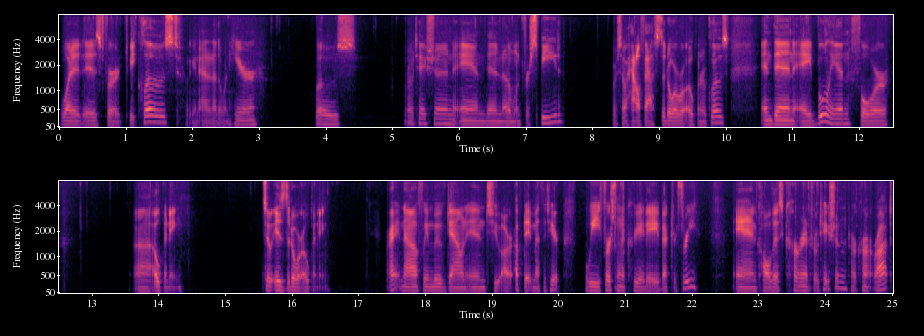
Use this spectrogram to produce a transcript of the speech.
what it is for it to be closed. We can add another one here. Close rotation, and then another one for speed. Or so how fast the door will open or close. And then a boolean for uh, opening. So is the door opening? Right, now if we move down into our update method here, we first want to create a vector 3 and call this current rotation or current rot.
